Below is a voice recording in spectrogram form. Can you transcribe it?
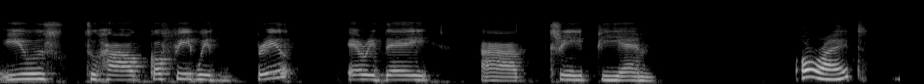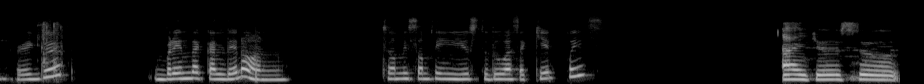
used to have coffee with bread every day at 3 p.m. All right, very good. Brenda Calderon, tell me something you used to do as a kid, please. I used to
